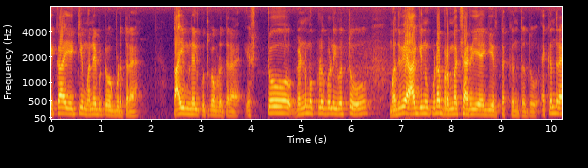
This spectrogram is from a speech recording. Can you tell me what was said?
ಏಕಾಏಕಿ ಮನೆ ಬಿಟ್ಟು ಹೋಗ್ಬಿಡ್ತಾರೆ, ತಾಯಿ ಮನೇಲಿ ಕೂತ್ಕೊಬಿಡ್ತಾರೆ. ಎಷ್ಟೋ ಗಂಡು ಮಕ್ಕಳುಗಳು ಇವತ್ತು ಮದುವೆ ಆಗಿನೂ ಕೂಡ ಬ್ರಹ್ಮಚಾರಿಯಾಗಿ ಇರ್ತಕ್ಕಂಥದ್ದು. ಯಾಕಂದರೆ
